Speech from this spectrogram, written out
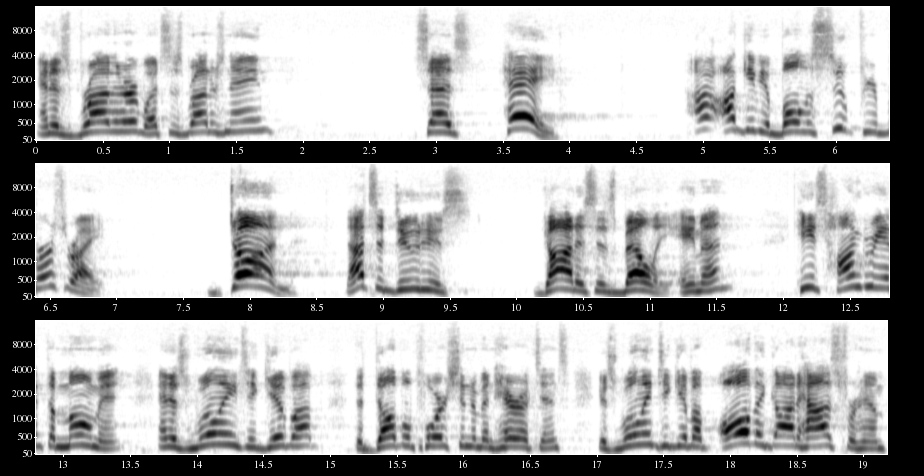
And his brother, what's his brother's name? Says, Hey, I'll give you a bowl of soup for your birthright. Done. That's a dude whose God is his belly. Amen? He's hungry at the moment and is willing to give up the double portion of inheritance, is willing to give up all that God has for him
